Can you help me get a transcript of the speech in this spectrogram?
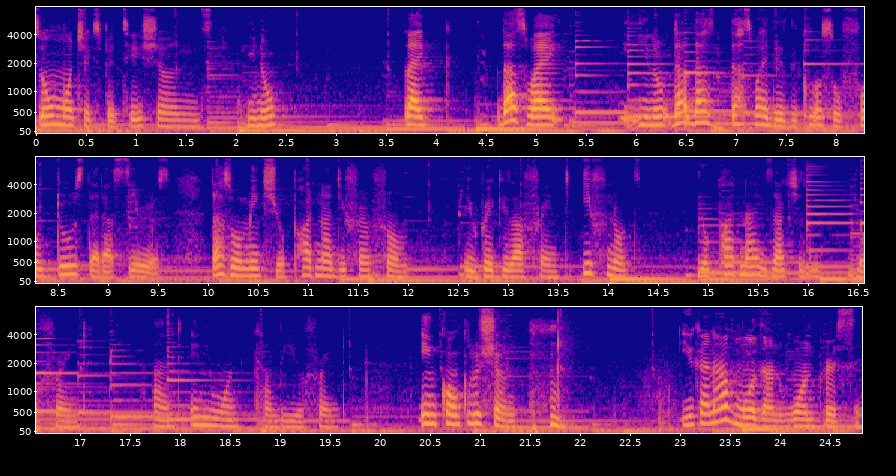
so much expectations, you know. Like that's why you know that that's that's why there's the clause of for those that are serious. That's what makes your partner different from a regular friend. If not, your partner is actually your friend, and anyone can be your friend. In conclusion, you can have more than one person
